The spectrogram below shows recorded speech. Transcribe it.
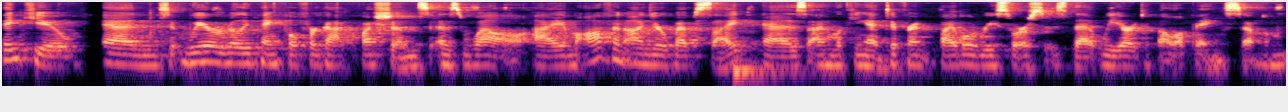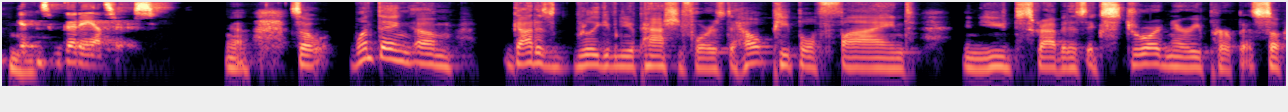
Thank you. And we're really thankful for Got Questions as well. I am often on your website as I'm looking at different Bible resources that we are developing. So I'm hmm. getting some good answers. Yeah. So, one thing um, God has really given you a passion for is to help people find, and you describe it as extraordinary purpose. So,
